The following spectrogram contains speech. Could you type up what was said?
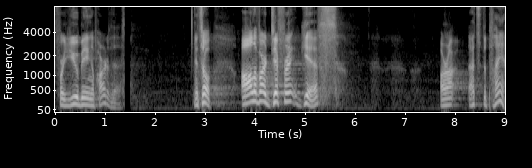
for you being a part of this. And so, all of our different gifts are that's the plan.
